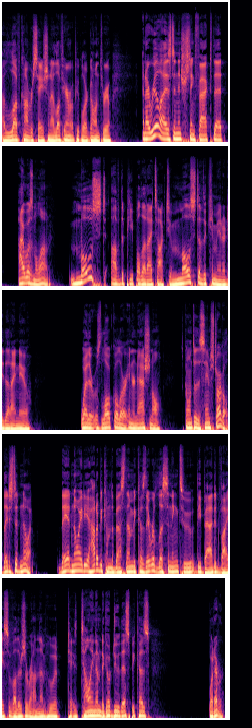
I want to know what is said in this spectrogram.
I love conversation. I love hearing what people are going through. And I realized an interesting fact that I wasn't alone. Most of the people that I talked to, most of the community that I knew, whether it was local or international, was going through the same struggle. They just didn't know it. They had no idea how to become the best them because they were listening to the bad advice of others around them who were t- telling them to go do this because whatever.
